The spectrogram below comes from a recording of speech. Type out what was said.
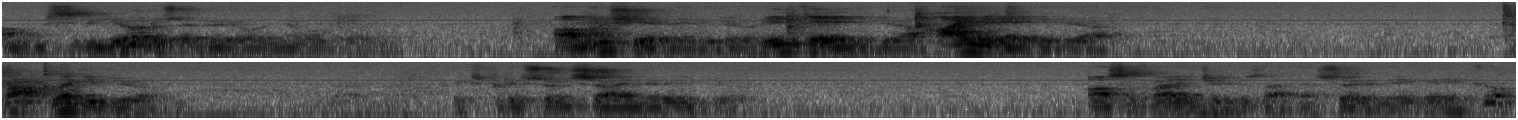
Ama biz biliyoruz öbür yolun ne olduğunu. Alman şehrine gidiyor, Rilke'ye gidiyor, Heine'ye gidiyor. Trak'la gidiyor. Ekspresyon şairlere gidiyor. Asaf Halecik'i zaten söylemeye gerek yok.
